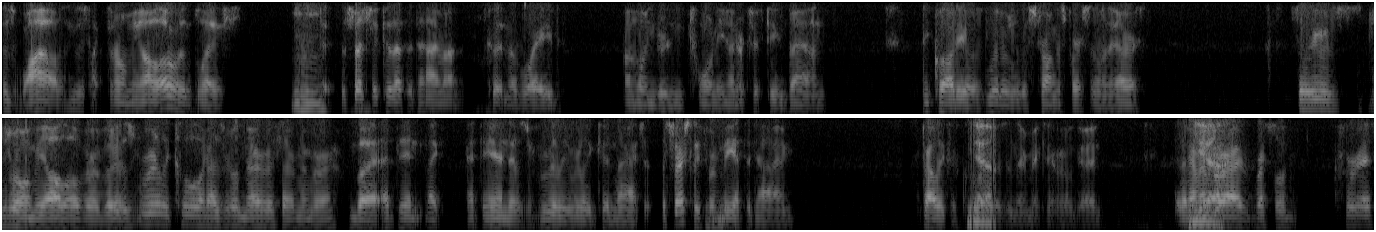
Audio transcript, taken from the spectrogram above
it was wild. He was like throwing me all over the place, hmm especially because at the time I couldn't have weighed 120, 115 pounds, and Claudio was literally the strongest person on the earth. So he was throwing me all over, but it was really cool, and I was real nervous. I remember, but at the end, like at the end, it was a really, really good match, especially for me mm-hmm. at the time. Probably because Claudio Yeah. was in there making it real good. And then I remember Yeah. I wrestled Chris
